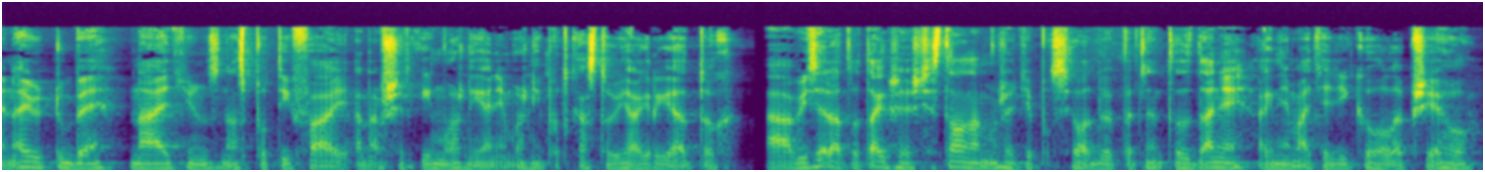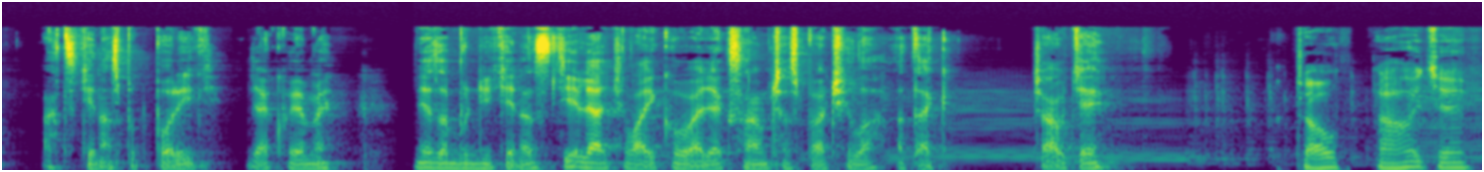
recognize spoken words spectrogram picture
aj na YouTube, na iTunes, na Spotify a na všetkých možných a nemožných podcastových agregátoch. A vyzerá to tak, že ešte stále nám môžete posielať 2% zdane, ak nemáte nikoho lepšieho a chcete nás podporiť. Ďakujeme. Nezabudnite nás zdieľať, lajkovať, ak sa nám čas páčila a tak. Čaute. Čau. Ahojte.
